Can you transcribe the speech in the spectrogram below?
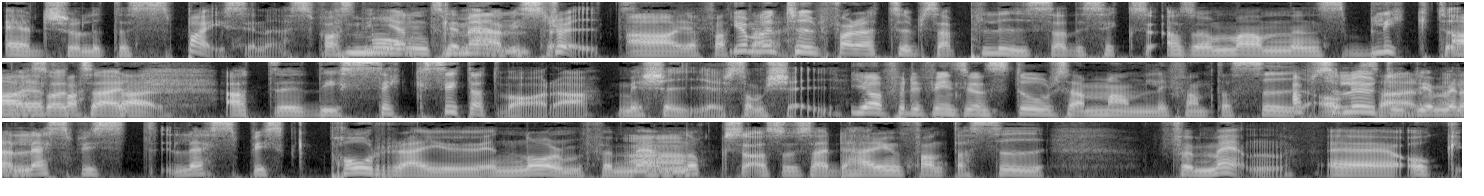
edge och lite spiciness. Fast Mot egentligen är män, vi typ. straight. Ja jag fattar. Ja men typ för att typ såhär plisa det sex, alltså mannens blick typ. ja, jag alltså att, så här, fattar. att eh, det är sexigt att vara med tjejer som tjej. Ja för det finns ju en stor så här, manlig fantasi Absolut och jag menar lesbisk, lesbisk porr är ju enorm för män Ja. också. Alltså så här, det här är ju en fantasi för män. Eh, och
